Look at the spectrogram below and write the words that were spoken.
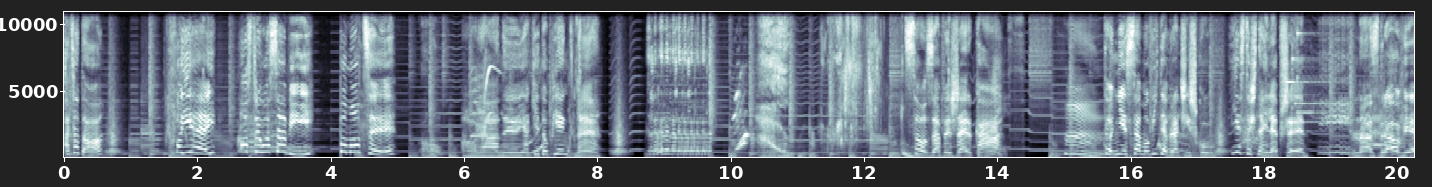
A co to? Ojej! Ostre wasabi! Pomocy! O rany, jakie to piękne! Co za wyżerka! Hmm, to niesamowite, braciszku! Jesteś najlepszy! Na zdrowie!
